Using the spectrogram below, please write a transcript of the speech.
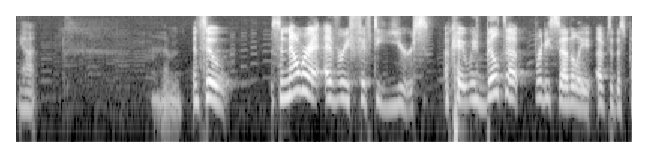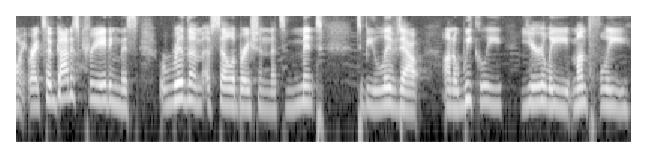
Yeah. Um, and so, so now we're at every 50 years. Okay, we've built up pretty steadily up to this point, right? So God is creating this rhythm of celebration that's meant to be lived out on a weekly yearly, monthly,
